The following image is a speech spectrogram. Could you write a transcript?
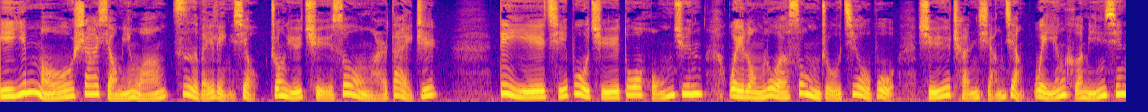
以阴谋杀小明王，自为领袖，终于取宋而代之。帝以其部取多红军，为笼络宋主旧部徐臣降将，为迎合民心，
